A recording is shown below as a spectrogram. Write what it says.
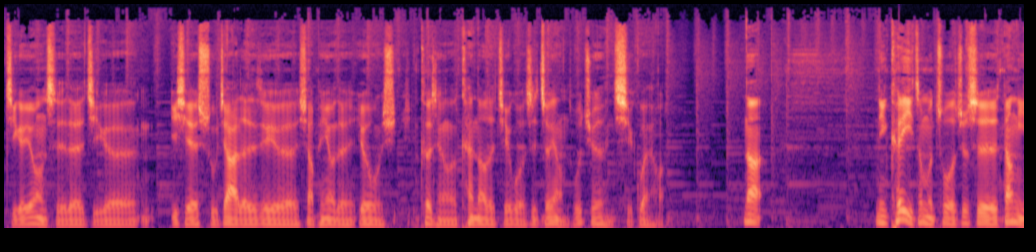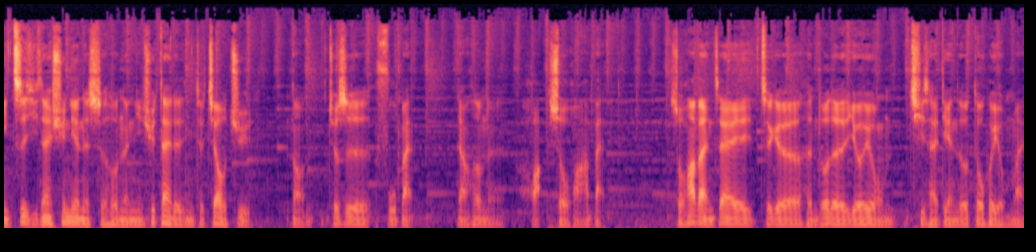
几个游泳池的几个一些暑假的这个小朋友的游泳课程看到的结果是这样子，我觉得很奇怪哈。那你可以这么做，就是当你自己在训练的时候呢，你去带着你的教具，哦，就是浮板，然后呢滑手滑板，手滑板在这个很多的游泳器材店都都会有卖。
